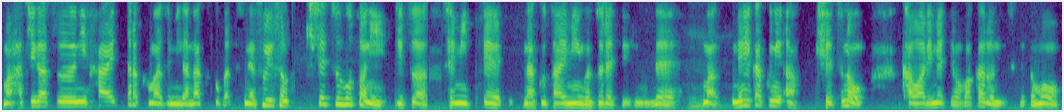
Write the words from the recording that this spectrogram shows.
まあ、8月に入ったらクマゼミが鳴くとかですね、そういうその季節ごとに実はセミって鳴くタイミングがずれているので、うん。まあ、明確に、あ、季節の変わり目っていうのは分かるんですけども、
